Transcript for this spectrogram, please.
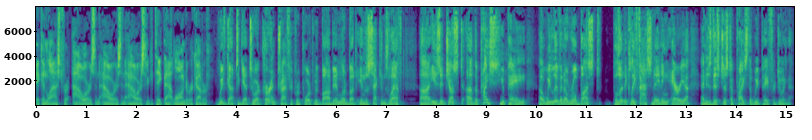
It can last for hours and hours and hours, and it can take that long to recover. We've got to get to our current traffic report with Bob Inman, but in the seconds left, uh, is it just uh, the price you pay? we live in a robust politically fascinating area? And is this just a price that we pay for doing that?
